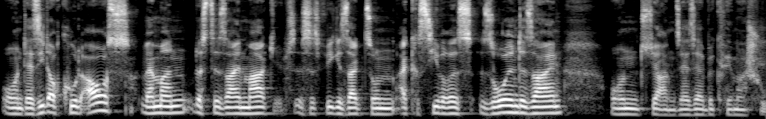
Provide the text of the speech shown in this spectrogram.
Und der sieht auch cool aus, wenn man das Design mag. Es ist, wie gesagt, so ein aggressiveres Sohlendesign und ja, ein sehr, sehr bequemer Schuh.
